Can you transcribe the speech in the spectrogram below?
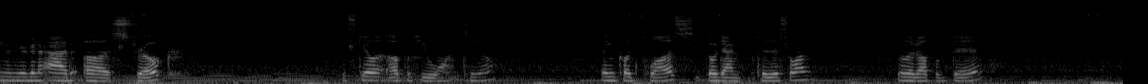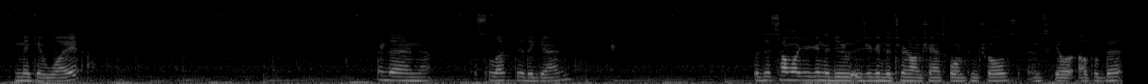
and then you're gonna add a stroke. Scale it up if you want to. Then click plus go down to this one. Scale it up a bit. Make it white. And then select it again. But this time what you're gonna do is you're gonna turn on transform controls and scale it up a bit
